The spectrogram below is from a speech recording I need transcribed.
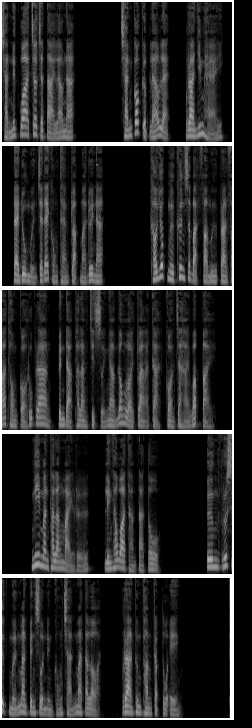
ฉันนึกว่าเจ้าจะตายแล้วนะ ฉันก็เกือบแล้วแหละ รานยิ้มหายแต่ดูเหมือนจะได้ของแถมกลับมาด้วยนะ เขายกมือขึ้นสะบัดฝ่ามือปราณฟ้าทองก่อรูปร่าง เป็นดาบพลังจิตสวยงามล่องลอยกลางอากาศก่อนจะหายวับไป นี่มันพลังใหม่หรือ ลิงฮวาถามตาโต อืม รู้สึกเหมือนมันเป็นส่วนหนึ่งของฉันมาตลอด รานพึมพำกับตัวเองท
